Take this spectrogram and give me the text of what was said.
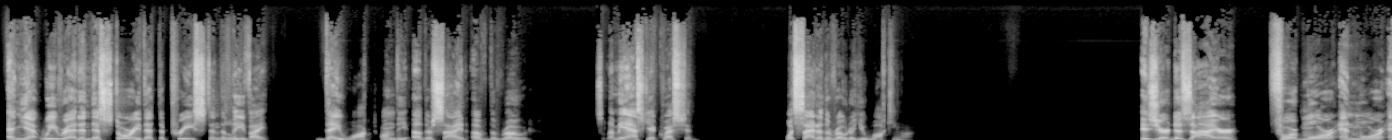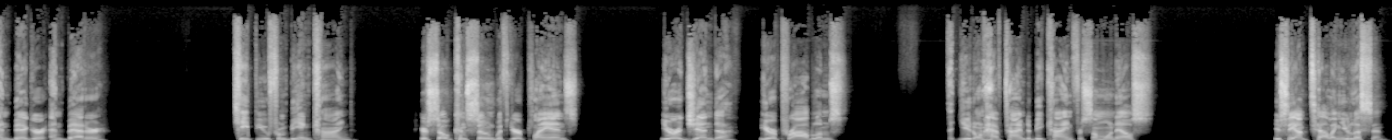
And yet we read in this story that the priest and the Levite, they walked on the other side of the road. So let me ask you a question. What side of the road are you walking on? Is your desire for more and more and bigger and better keep you from being kind? You're so consumed with your plans, your agenda, your problems that you don't have time to be kind for someone else? You see, I'm telling you, listen,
